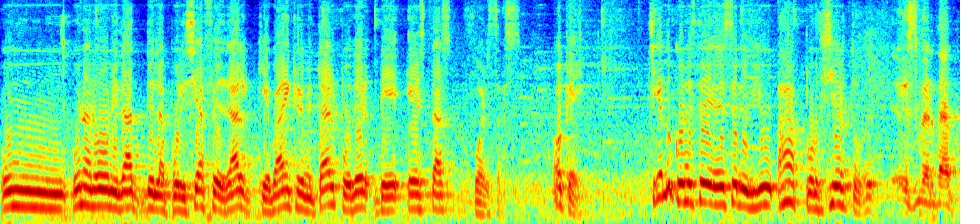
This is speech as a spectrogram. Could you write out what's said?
una nueva unidad de la Policía Federal que va a incrementar el poder de estas fuerzas. Ok, siguiendo con este, este review. Ah, por cierto, es verdad.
